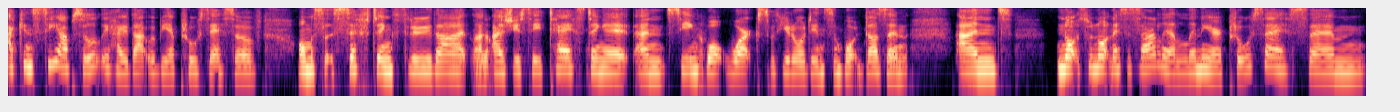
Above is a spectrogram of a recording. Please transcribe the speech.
I can see absolutely how that would be a process of almost like sifting through that, yeah. as you say, testing it and seeing yeah. what works with your audience and what doesn't, and not so not necessarily a linear process. Um,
